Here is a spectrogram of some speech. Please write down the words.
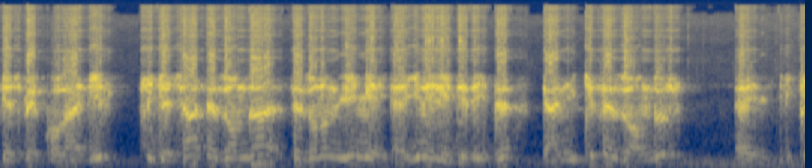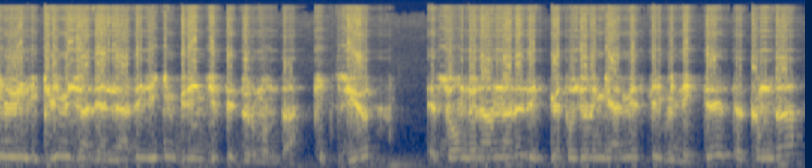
geçmek kolay değil. Ki geçen sezonda sezonun yine, e, yine lideriydi. Yani iki sezondur e, ikili, ikili mücadelelerde ligin birincisi durumunda Kitsuyu. E, son dönemlerde de Hikmet Hoca'nın gelmesiyle birlikte takımda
